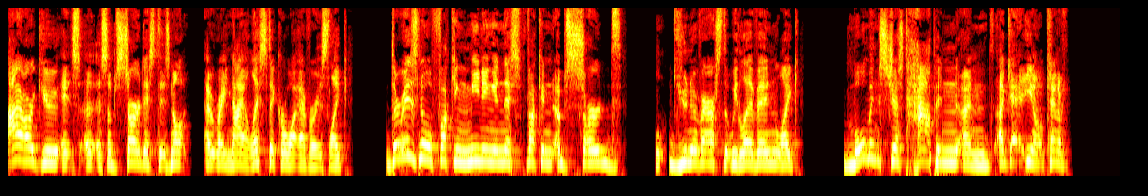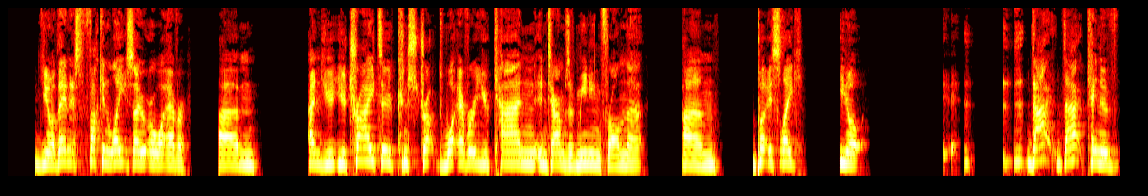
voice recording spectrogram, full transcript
I I- argue it's it's absurdist. It's not outright nihilistic or whatever. It's like there is no fucking meaning in this fucking absurd universe that we live in. Like moments just happen, and again, you know, kind of, you know, then it's fucking lights out or whatever. Um, and you you try to construct whatever you can in terms of meaning from that um but it's like you know that that kind of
